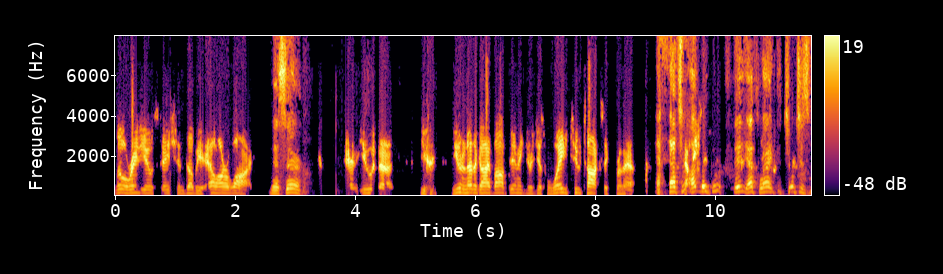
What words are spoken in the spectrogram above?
little radio station WLRY, Yes, sir. and you and uh, you you and another guy, Bob Denning, you're just way too toxic for them. That's right. They- that's right. The churches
